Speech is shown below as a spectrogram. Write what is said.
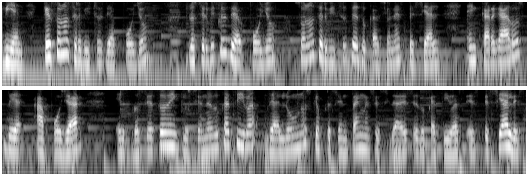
Bien, ¿qué son los servicios de apoyo? Los servicios de apoyo son los servicios de educación especial encargados de apoyar el proceso de inclusión educativa de alumnos que presentan necesidades educativas especiales,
